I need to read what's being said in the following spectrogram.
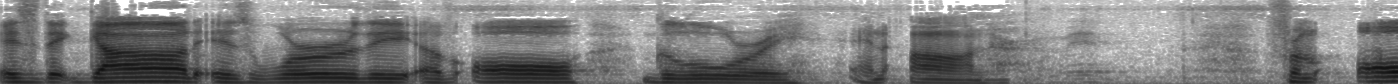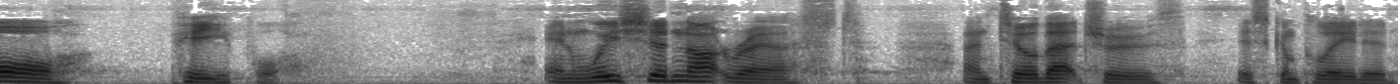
is that God is worthy of all glory and honor from all people. And we should not rest until that truth is completed,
